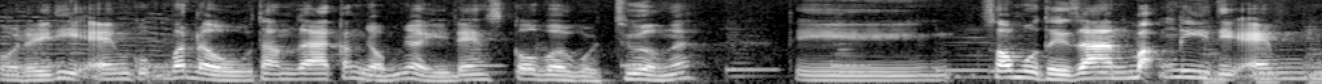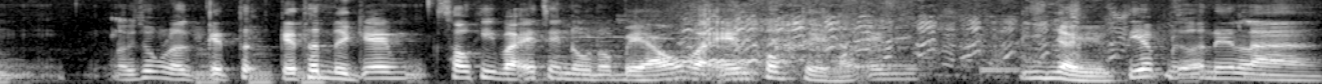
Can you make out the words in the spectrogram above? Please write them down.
hồi đấy thì em cũng bắt đầu tham gia các nhóm nhảy dance cover của trường ấy thì sau một thời gian bẵng đi thì em, nói chung là cái th- cái thân hình em sau khi vào SNL nó béo và em không thể nào em đi nhảy được tiếp nữa, nên là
